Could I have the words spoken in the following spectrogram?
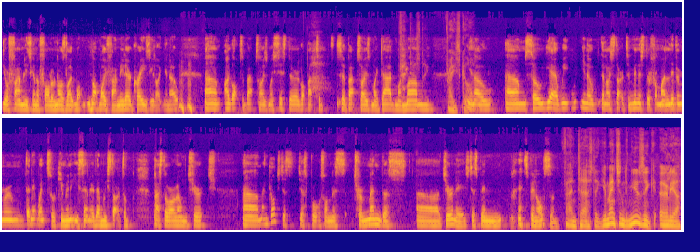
your family's going to follow. And I was like, "What? Well, not my family. They're crazy." Like you know, um, I got to baptize my sister. I got back to, to baptize my dad, my mum. Praise God. You know, um, so yeah, we, we, you know, then I started to minister from my living room. Then it went to a community center. Then we started to pastor our own church, um, and God's just just brought us on this tremendous uh, journey. It's just been it's been awesome. Fantastic. You mentioned music earlier.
